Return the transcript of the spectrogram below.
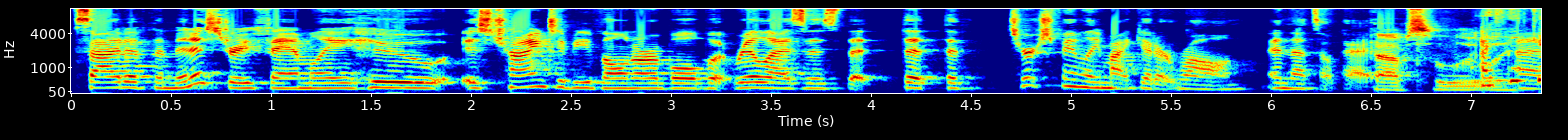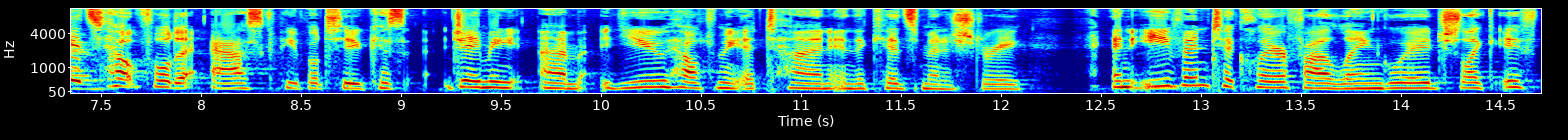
side of the ministry family who is trying to be vulnerable but realizes that that the church family might get it wrong and that's okay. Absolutely. I think it's helpful to ask people too because jamie um, you helped me a ton in the kids ministry. And even to clarify language like if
